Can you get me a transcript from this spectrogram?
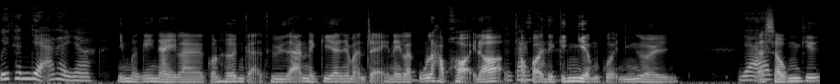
quý thính giả thầy nhờ. Nhưng mà cái này là còn hơn cả thư giãn này kia nha bạn trẻ cái này là cũng là học hỏi đó. Căng học hỏi từ kinh nghiệm của những người dạ đã sống chứ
